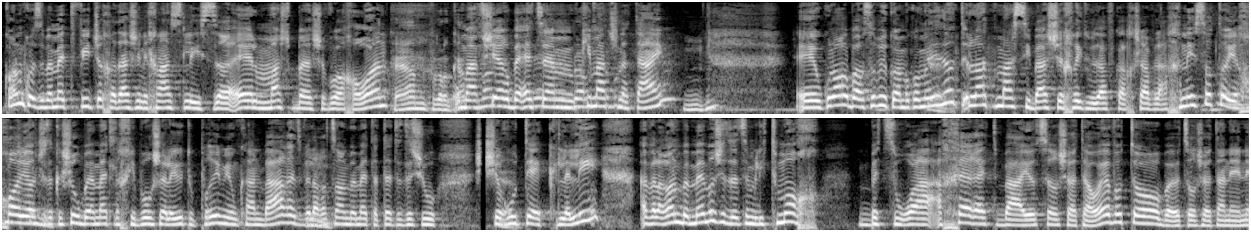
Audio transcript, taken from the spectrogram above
קודם כל זה באמת פיצ'ר חדש שנכנס לישראל ממש בשבוע האחרון, קיים כבר הוא כמה מאפשר זמן? בעצם בארצות כמעט הברית? שנתיים. אה, הוא כולו רק בארצות הברית, הוא בכל מיני מדינות, לא יודעת מה הסיבה שהחליטו דווקא עכשיו להכניס אותו, יכול להיות שזה קשור באמת לחיבור של היוטיוב פרימיום כאן בארץ, ולרצון באמת לתת איזשהו שירות אה, כללי, אבל הרעיון בממברשיפ זה בעצם לתמוך. בצורה אחרת ביוצר שאתה אוהב אותו, ביוצר שאתה נהנה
